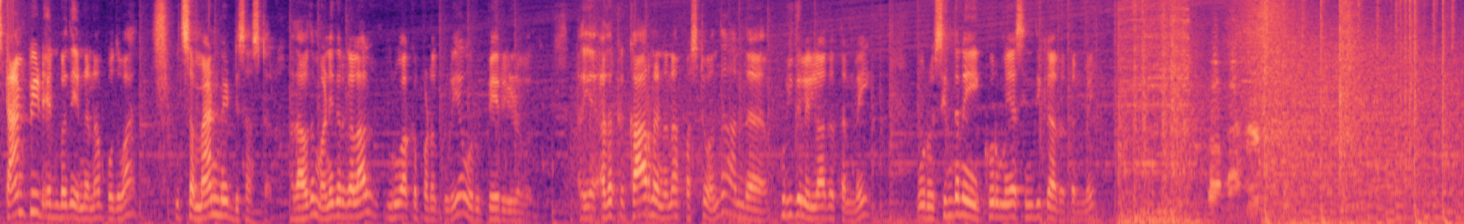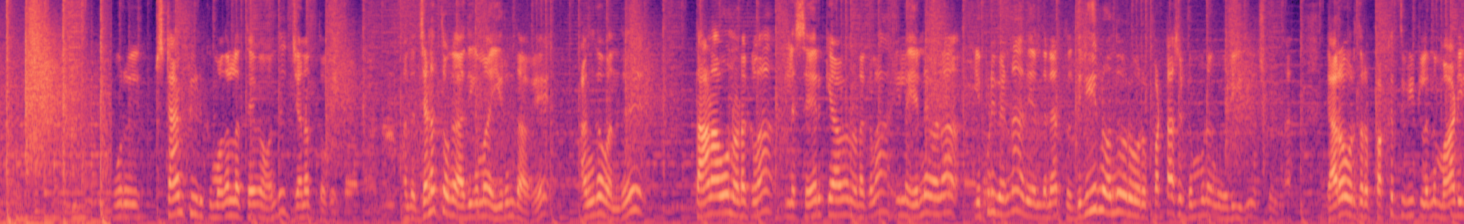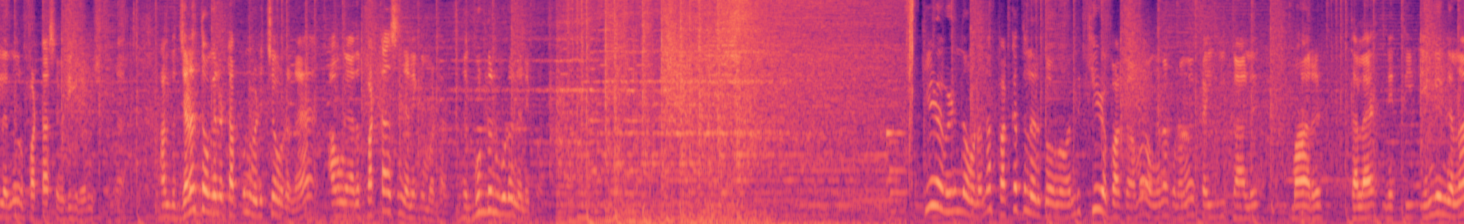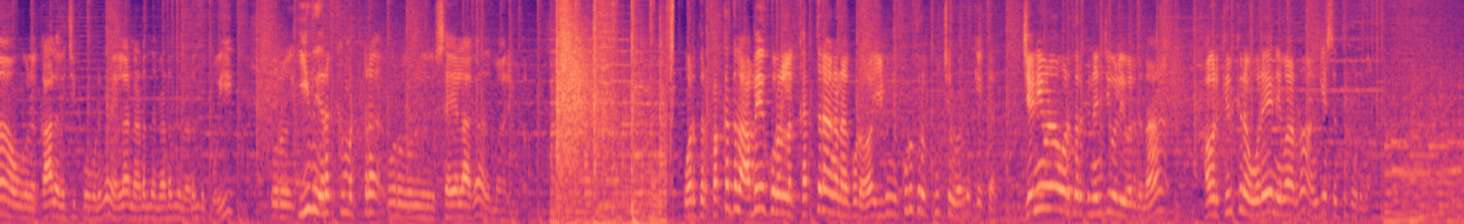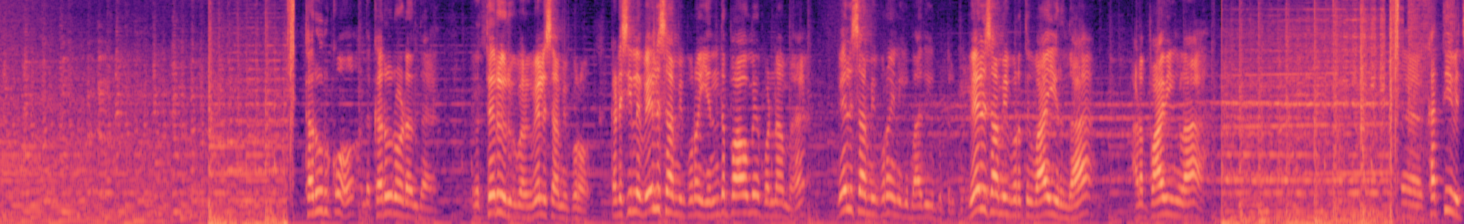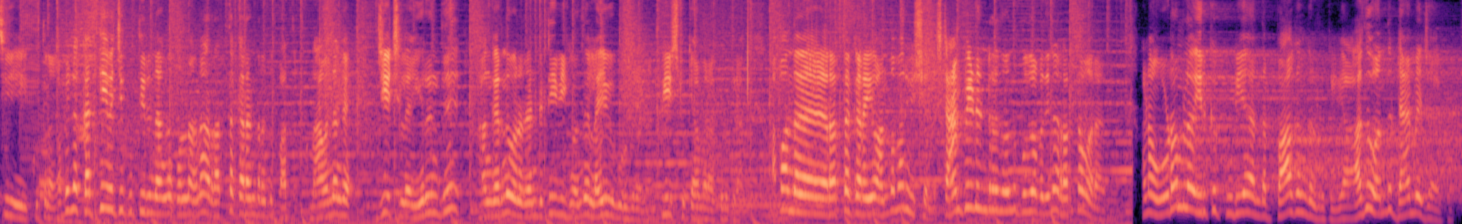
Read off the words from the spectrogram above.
Stampede என்பது என்னென்னா பொதுவாக இட்ஸ் அ மேன்மேட் டிசாஸ்டர் அதாவது மனிதர்களால் உருவாக்கப்படக்கூடிய ஒரு பேரிழவு. அது அதற்கு காரணம் என்னென்னா ஃபஸ்ட்டு வந்து அந்த புரிதல் இல்லாத தன்மை ஒரு சிந்தனை கூர்மையாக சிந்திக்காத தன்மை. ஒரு ஸ்டாம்பீடுக்கு முதல்ல தேவை வந்து ஜனத்தொகை. அந்த ஜனத்தொகை அதிகமாக இருந்தாவே அங்கே வந்து தானாகவும் நடக்கலாம் இல்லை செயற்கையாகவும் நடக்கலாம் இல்லை என்ன வேணால் எப்படி வேணால் அது எந்த நேரத்தில். திடீர்னு வந்து ஒரு ஒரு பட்டாசு டம்முன்னு அங்கே வெடிக்குதுன்னு வச்சுக்கோங்களேன். யாரோ ஒருத்தர் பக்கத்து வீட்டிலேருந்து மாடியிலேருந்து ஒரு பட்டாசு வெடிக்கிறோன்னு வச்சுக்கோங்களேன். அந்த ஜனத்தொகையில் டப்புன்னு வெடித்த உடனே அவங்க அது பட்டாசுன்னு நினைக்க மாட்டாங்க. அது குண்டுன்னு கூட நினைப்பாங்க. கீழே விழுந்த உடனே பக்கத்தில் இருக்கவங்க வந்து கீழே பார்க்காம அவங்க என்ன பண்ணுவாங்க? கை கால் மாறு தலை நெத்தி எங்கெங்கெல்லாம் அவங்கள காலை வச்சு போக முடியுமோ எல்லாம் நடந்து நடந்து நடந்து போய் ஒரு ஈவு இறக்கமற்ற ஒரு ஒரு செயலாக அது மாறிவிடும். ஒருத்தர் பக்கத்தில் அபயக்குரலில் கத்துறாங்கன்னா கூட இவங்க கொடுக்குற கூச்சல் வந்து கேட்காது. ஜெனியூனாக ஒருத்தருக்கு நெஞ்சு வலி வருதுன்னா அவருக்கு இருக்கிற ஒரே நிவாரணம் அங்கேயே செத்து போடுதான் கரூருக்கும் அந்த கரூரோட அந்த தெரு இருக்கு பாருங்க வேலுசாமிபுரம் கடைசியில் வேலுசாமிபுரம் எந்த பாவமே பண்ணாமல் வேலுசாமிபுரம் இன்னைக்கு பாதிக்கப்பட்டிருக்கு. வேலுசாமிபுரத்துக்கு வாய் இருந்தா அட பாவிங்களா? கத்தி கத்தியை வச்சு குத்துனாங்க. அப்படின்னா கத்தியை வச்சு குத்தி இருந்தாங்க கொண்டாங்கன்னா ரத்த கரன்றது பார்த்தேன். நான் வந்து அங்கே ஜிஹெச்சில் இருந்து அங்கேருந்து ஒரு ரெண்டு டிவிக்கு வந்து லைவ் கொடுக்குறேன் நான். பீஸ் டு கேமரா கொடுக்குறேன். அப்போ அந்த ரத்த கரையோ அந்த மாதிரி விஷயம் இல்லை. ஸ்டாம்பீடுன்றது வந்து பொதுவாக பார்த்தீங்கன்னா ரத்தம் வராது. ஆனால் உடம்புல இருக்கக்கூடிய அந்த பாகங்கள் இருக்கு இல்லையா அது வந்து டேமேஜ் ஆகிருக்கும்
